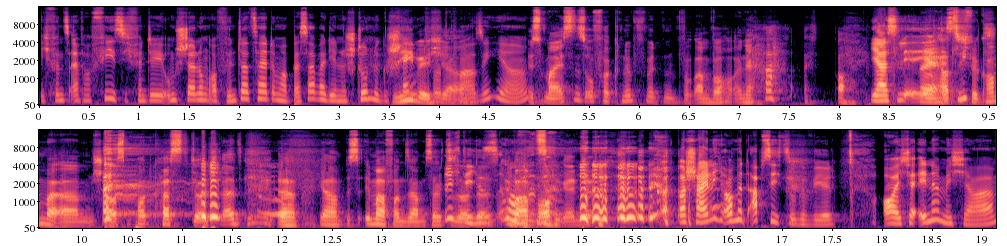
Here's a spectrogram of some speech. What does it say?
ich finde es einfach fies. Ich finde die Umstellung auf Winterzeit immer besser, weil dir eine Stunde geschenkt Liebe ich, wird ja. quasi, ja. Ist meistens auch verknüpft mit am Wochenende. Ha, oh, Ja, es, hey, ja, es herzlich liegt, willkommen bei ähm, schlauesten Podcast Deutschlands. äh, ja, ist immer von Samstag zu Richtig, Sonntag. es ist immer immer am Wochenende. wahrscheinlich auch mit Absicht so gewählt. Oh, ich erinnere mich ja.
